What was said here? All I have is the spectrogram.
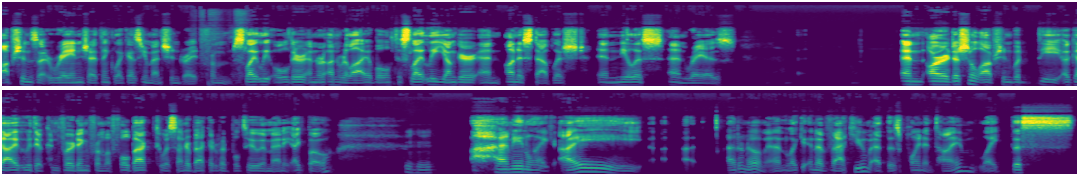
options that range i think like as you mentioned right from slightly older and unreliable to slightly younger and unestablished in Nealis and Reyes and our additional option would be a guy who they're converting from a fullback to a center back at Red Bull 2 and Manny Egbo. Mm-hmm. I mean, like I, I don't know, man. Like in a vacuum at this point in time, like this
